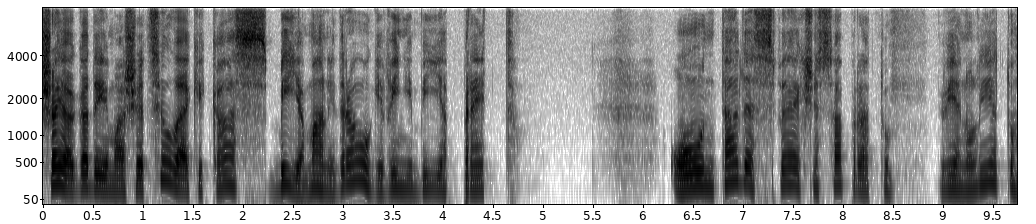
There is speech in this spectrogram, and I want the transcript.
šajā gadījumā šie cilvēki, kas bija mani draugi, viņi bija pret. Un tad es pēkšņi sapratu vienu lietu,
